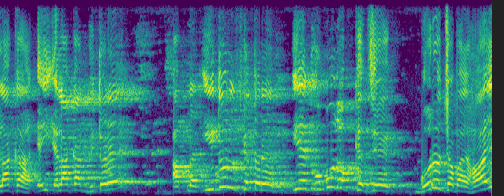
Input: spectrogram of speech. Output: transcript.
এলাকা, এই এলাকার ভিতরে আপনার ঈদুল ফেতরের ঈদ উপলক্ষে যে গরু জবাই হয়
